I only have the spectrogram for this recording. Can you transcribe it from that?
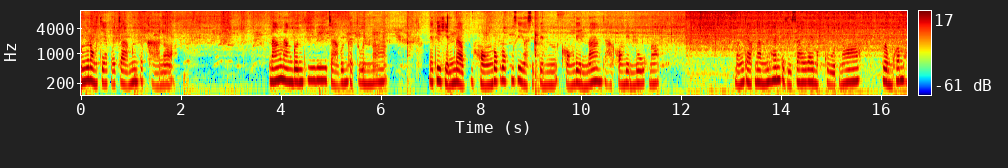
มือน้องแจกไว้จ้ามือกับขาเนาะ นั่งนางเบิงทีวีจ้าเบิงการ์ตูนเนาะเนี่ยที่เห็นแบบหองรกๆสิก็สิเป็นของเด่นนั่งจ้าของเด่นลูกเนาะหลังจากนั้นไม่หั่นกะสิใส่ใบมะกรูดเนาะเพิ่มความห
